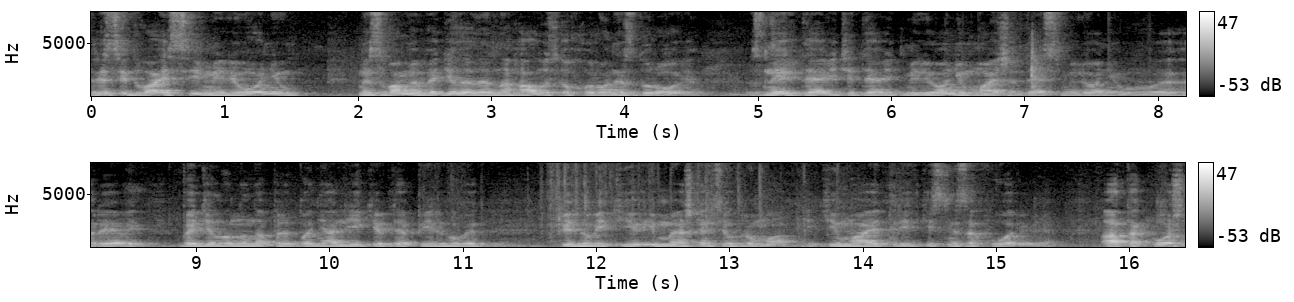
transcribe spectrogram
32,7 мільйонів ми з вами виділили на галузь охорони здоров'я. З них 9,9 мільйонів, майже 10 мільйонів гривень, виділено на придбання ліків для пільгових пільговиків і мешканців громад, які мають рідкісні захворювання, а також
